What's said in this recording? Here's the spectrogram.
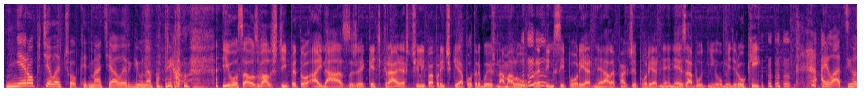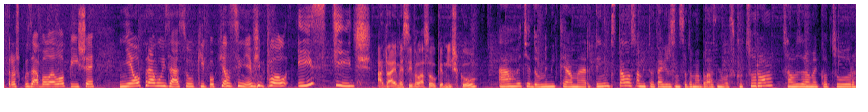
nerobte lečo, keď máte alergiu na papriku. Ivo sa ozval, štípe to aj nás, že keď krájaš čili papričky a potrebuješ na malú, predtým si poriadne, ale fakt, že poriadne nezabudni umyť ruky. Aj Láci ho trošku zabolelo, píše, neopravuj zásuvky, pokiaľ si nevypol istič. A dajme si v hlasovke myšku. Ahojte Dominika a Martin. Stalo sa mi to tak, že som sa doma bláznila s kocúrom. Samozrejme kocúr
